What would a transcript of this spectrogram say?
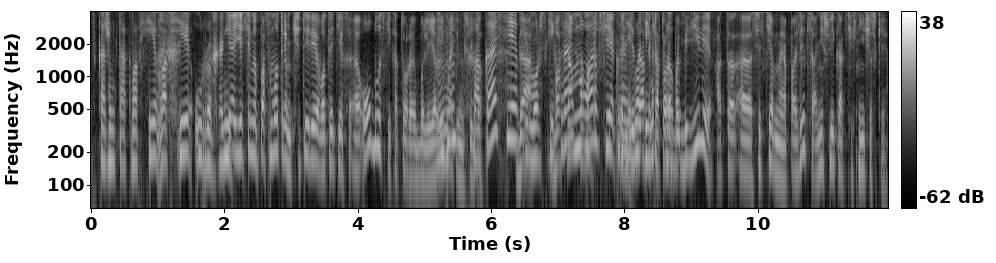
скажем так, во все, во все уровни. Хотя, если мы посмотрим четыре вот этих э, области, которые были, я внимательно угу. следил. Хакасия, да, Приморский край, В основном все кандидаты, которые область. победили от э, системной оппозиции, они шли как технически.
